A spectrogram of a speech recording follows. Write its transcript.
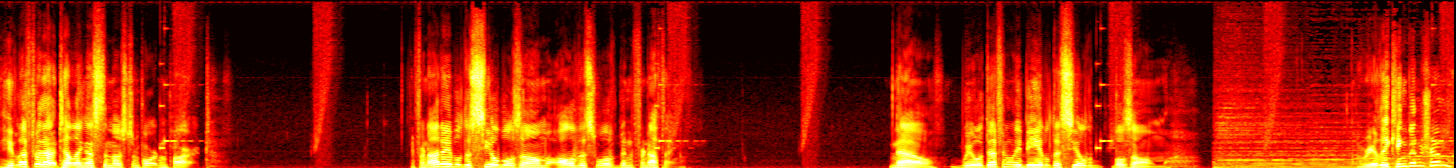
He left without telling us the most important part. If we're not able to seal Bolzome, all of this will have been for nothing. No, we will definitely be able to seal Bolzome. Really, King Benishrim?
